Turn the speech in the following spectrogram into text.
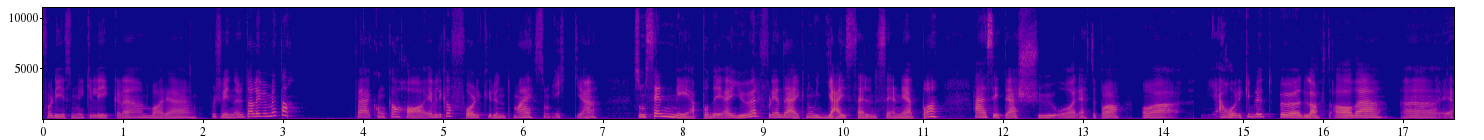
for de som ikke liker det, bare forsvinner ut av livet mitt, da. For jeg kan ikke ha Jeg vil ikke ha folk rundt meg som ikke Som ser ned på det jeg gjør, fordi det er ikke noe jeg selv ser ned på. Her sitter jeg sju år etterpå, og jeg har ikke blitt ødelagt av det. Jeg,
